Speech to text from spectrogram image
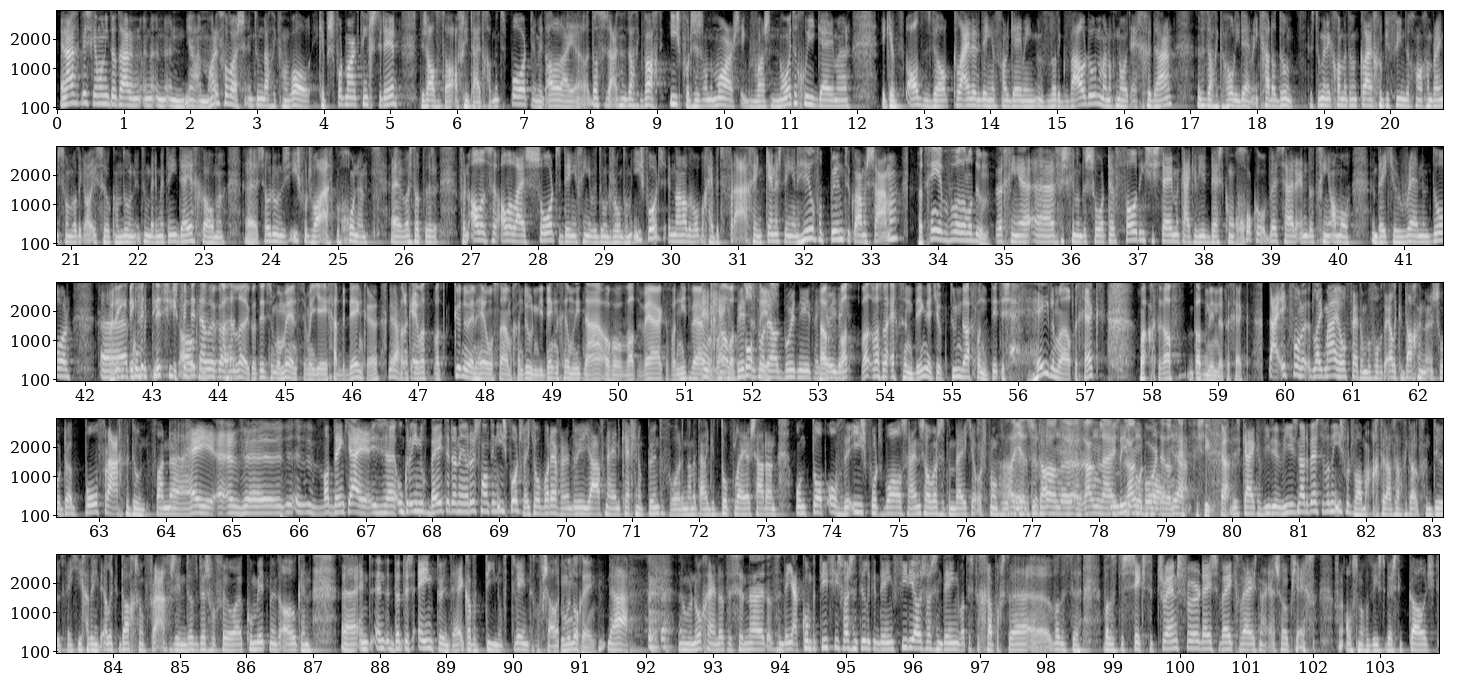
En eigenlijk wist ik helemaal niet dat daar een, een, een, ja, een markt voor was. En toen dacht ik van, wow, ik heb sportmarketing gestudeerd. Dus altijd al affiniteit gehad met sport en met allerlei uh, dat soort zaken. En toen dacht ik, wacht, e-sports is on the mars. Ik was nooit een goede gamer. Ik heb altijd wel kleinere dingen van gaming wat ik wou doen, maar nog nooit echt gedaan. En toen dacht ik, holy damn, ik ga dat doen. Dus toen ben ik gewoon met een klein groepje vrienden gewoon gaan brainstormen wat ik al iets veel kan doen. En toen ben ik met een idee gekomen. Uh, zodoende is e-sports wel eigenlijk begonnen. Uh, was dat er van alles, allerlei soorten dingen gingen we doen rondom e-sports. En dan hadden we op een gegeven moment vragen en kennisdingen. En heel veel punten kwamen samen. Wat ging je bijvoorbeeld allemaal doen? We gingen uh, verschillende soorten voting systemen. Kijken wie het best kon gokken op wedstrijden. En dat ging allemaal een beetje random door. Uh, maar ik, ik vind, dit, ik vind dit namelijk wel heel leuk. Want dit is een moment waar je gaat bedenken. Ja. Van oké, okay, wat, wat kunnen we in hemelsnaam gaan doen? Je denkt nog helemaal niet na over wat werkt of wat niet werkt. En maar vooral wat tof is. Het boeit niet. Weet nou, je, wat, denkt... wat was nou echt zo'n ding dat je ook toen dacht van... dit is helemaal te gek. Maar achteraf wat minder te gek. Nou, ik vond het, het lijkt mij heel vet om bijvoorbeeld elke dag een, een soort uh, polvraag te doen. Van, uh, hey, uh, wat denk jij? Is Oekraïne nog beter dan in Rusland in e-sports? Weet je wel, whatever. En doe je ja of nee en dan krijg je dan punten voor. En dan uiteindelijk de topplayers zou dan on top of de e-sports ball zijn. Zo was het een beetje oorspronkelijk. Oh, je een soort van ranglijst, rangboard en dan ja. echt fysiek. Ja. Dus kijken wie, de, wie is nou de beste van de e-sports. Maar achteraf dacht ik ook van, dude, weet je, je gaat niet elke dag zo'n vraag verzinnen. Dat is best wel veel commitment ook. En, en, en dat is één punt. Hè. Ik had er tien of twintig of zo. Noem er nog één. Ja, noem er nog één. Dat is uh, dat is een ding. Ja, competities was natuurlijk een ding. Video's was een ding. Wat is de grappigste? Uh, wat, is de, wat is de sixte transfer deze week geweest? Nou ja, zo heb je echt van alles nog wat. Wie is de beste coach?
